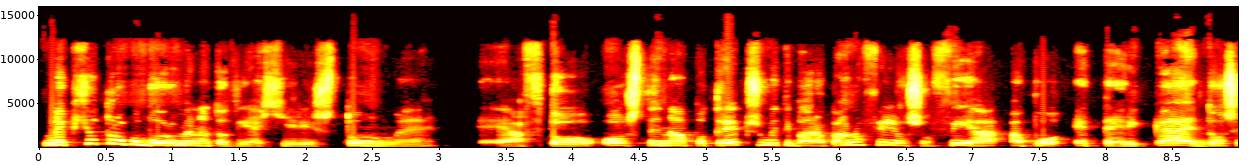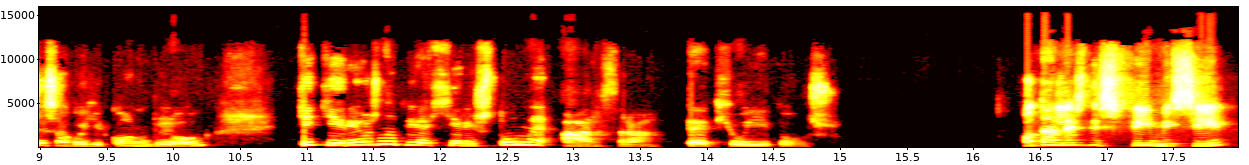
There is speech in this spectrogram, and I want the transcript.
με ποιο τρόπο μπορούμε να το διαχειριστούμε ε, αυτό, ώστε να αποτρέψουμε την παραπάνω φιλοσοφία από εταιρικά εντός εισαγωγικών blog και κυρίως να διαχειριστούμε άρθρα τέτοιου είδους; Όταν λες δυσφήμιση,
